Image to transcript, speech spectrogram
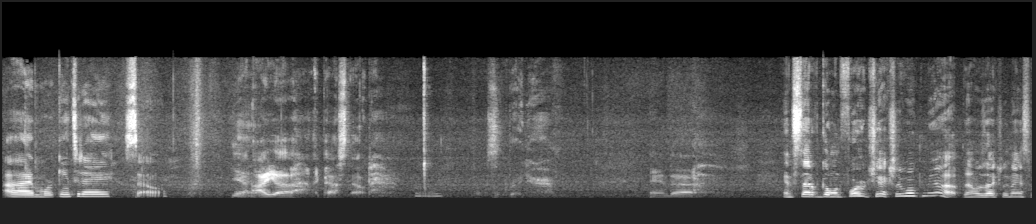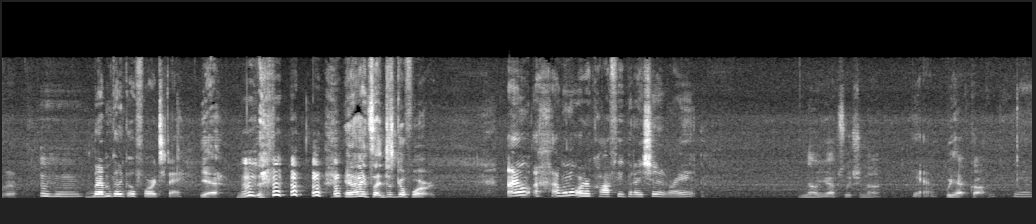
I'm working today. So I uh, I passed out. Sit right here. And uh, instead of going forward, she actually woke me up. That was actually nice of her. Mhm. but I'm gonna go forward today. Yeah. In hindsight, just go forward. I don't, I want to order coffee, but I shouldn't, right? No, you absolutely should not. Yeah, We have coffee. yeah.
